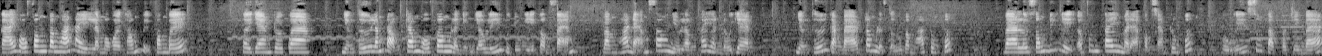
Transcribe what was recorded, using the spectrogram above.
Cái hố phân văn hóa này là một hệ thống bị phong bế. Thời gian trôi qua, những thứ lắng động trong hố phân là những giáo lý của chủ nghĩa cộng sản, văn hóa đảng sau nhiều lần thay hình đổi dạng, những thứ cặn bã trong lịch sử văn hóa Trung Quốc và lối sống biến dị ở phương Tây mà Đảng Cộng sản Trung Quốc hữu ý sưu tập và truyền bá.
